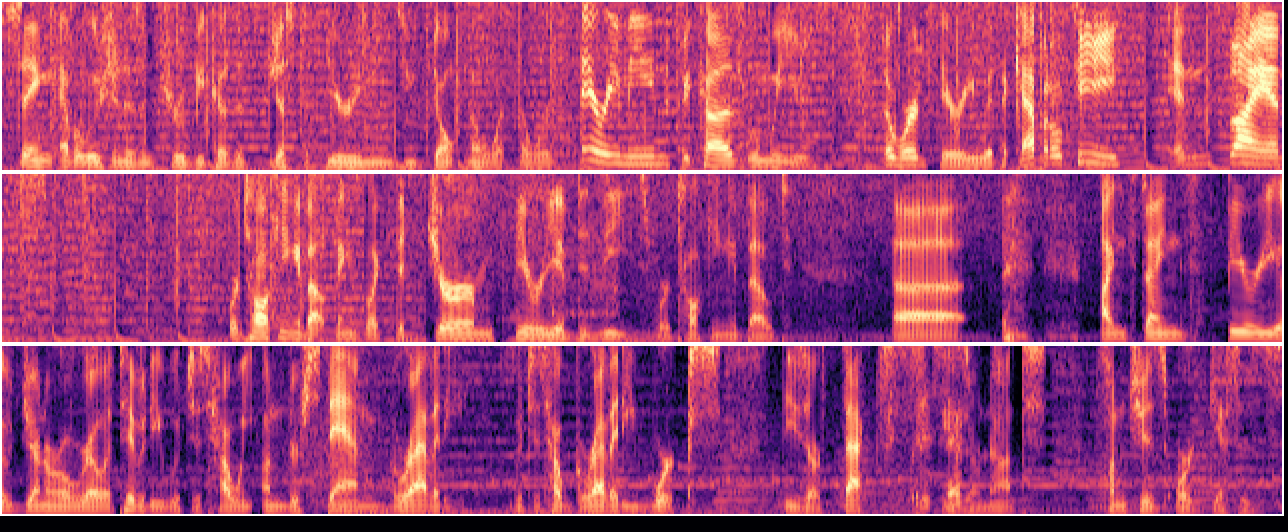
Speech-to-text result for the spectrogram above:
saying evolution isn't true because it's just a theory means you don't know what the word theory means because when we use the word theory with a capital T in science we're talking about things like the germ theory of disease. We're talking about uh, Einstein's theory of general relativity which is how we understand gravity which is how gravity works. These are facts. These are not hunches or guesses.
